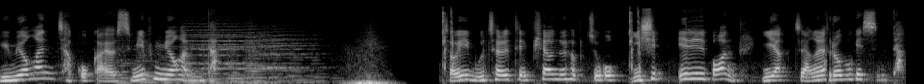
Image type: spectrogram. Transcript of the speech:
유명한 작곡가였음이 분명합니다. 저희 모차르트의 피아노 협주곡 21번 이 악장을 들어보겠습니다.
